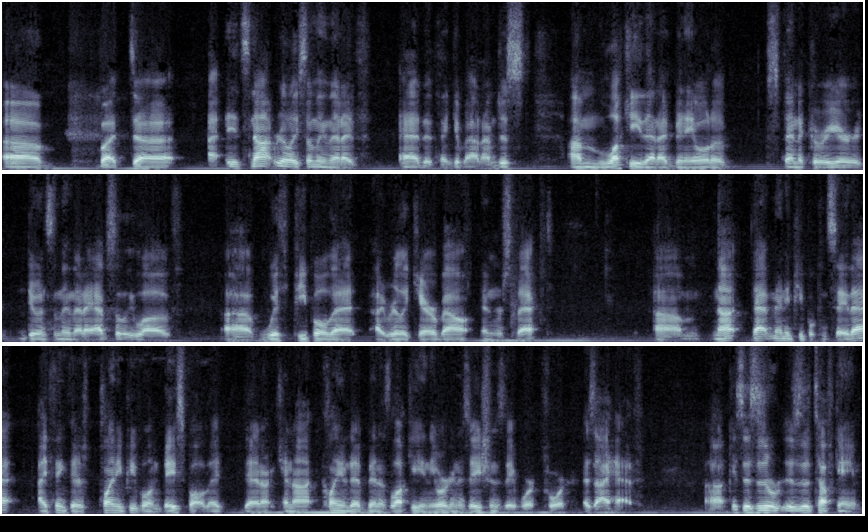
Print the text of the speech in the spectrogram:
Um, but uh, it's not really something that I've had to think about. I'm just, I'm lucky that I've been able to spend a career doing something that I absolutely love uh, with people that I really care about and respect. Um, not that many people can say that. I think there's plenty of people in baseball that that are, cannot claim to have been as lucky in the organizations they've worked for as I have, because uh, this is a this is a tough game,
